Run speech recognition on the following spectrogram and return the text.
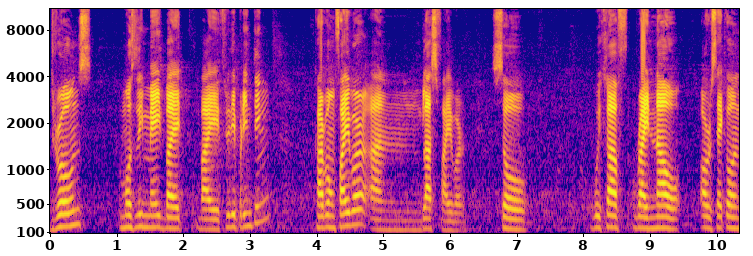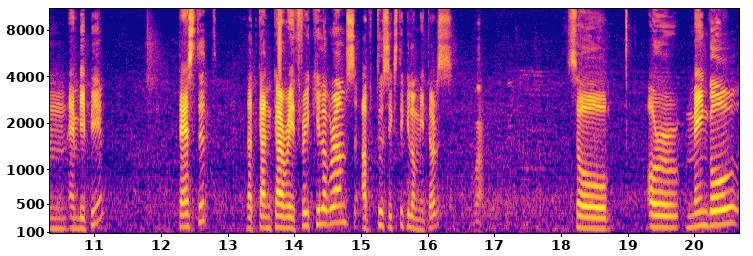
drones, mostly made by, by 3D printing, carbon fiber, and glass fiber. So we have right now our second MVP tested that can carry three kilograms up to 60 kilometers. Wow. So our main goal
